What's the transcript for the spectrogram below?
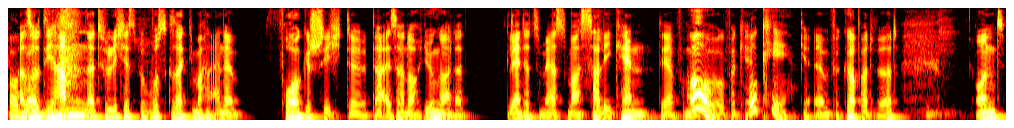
oh also Gott. die haben natürlich jetzt bewusst gesagt, die machen eine Vorgeschichte. Da ist er noch jünger, da lernt er zum ersten Mal Sully kennen, der vom Oh, okay. ke- äh, verkörpert wird. Und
